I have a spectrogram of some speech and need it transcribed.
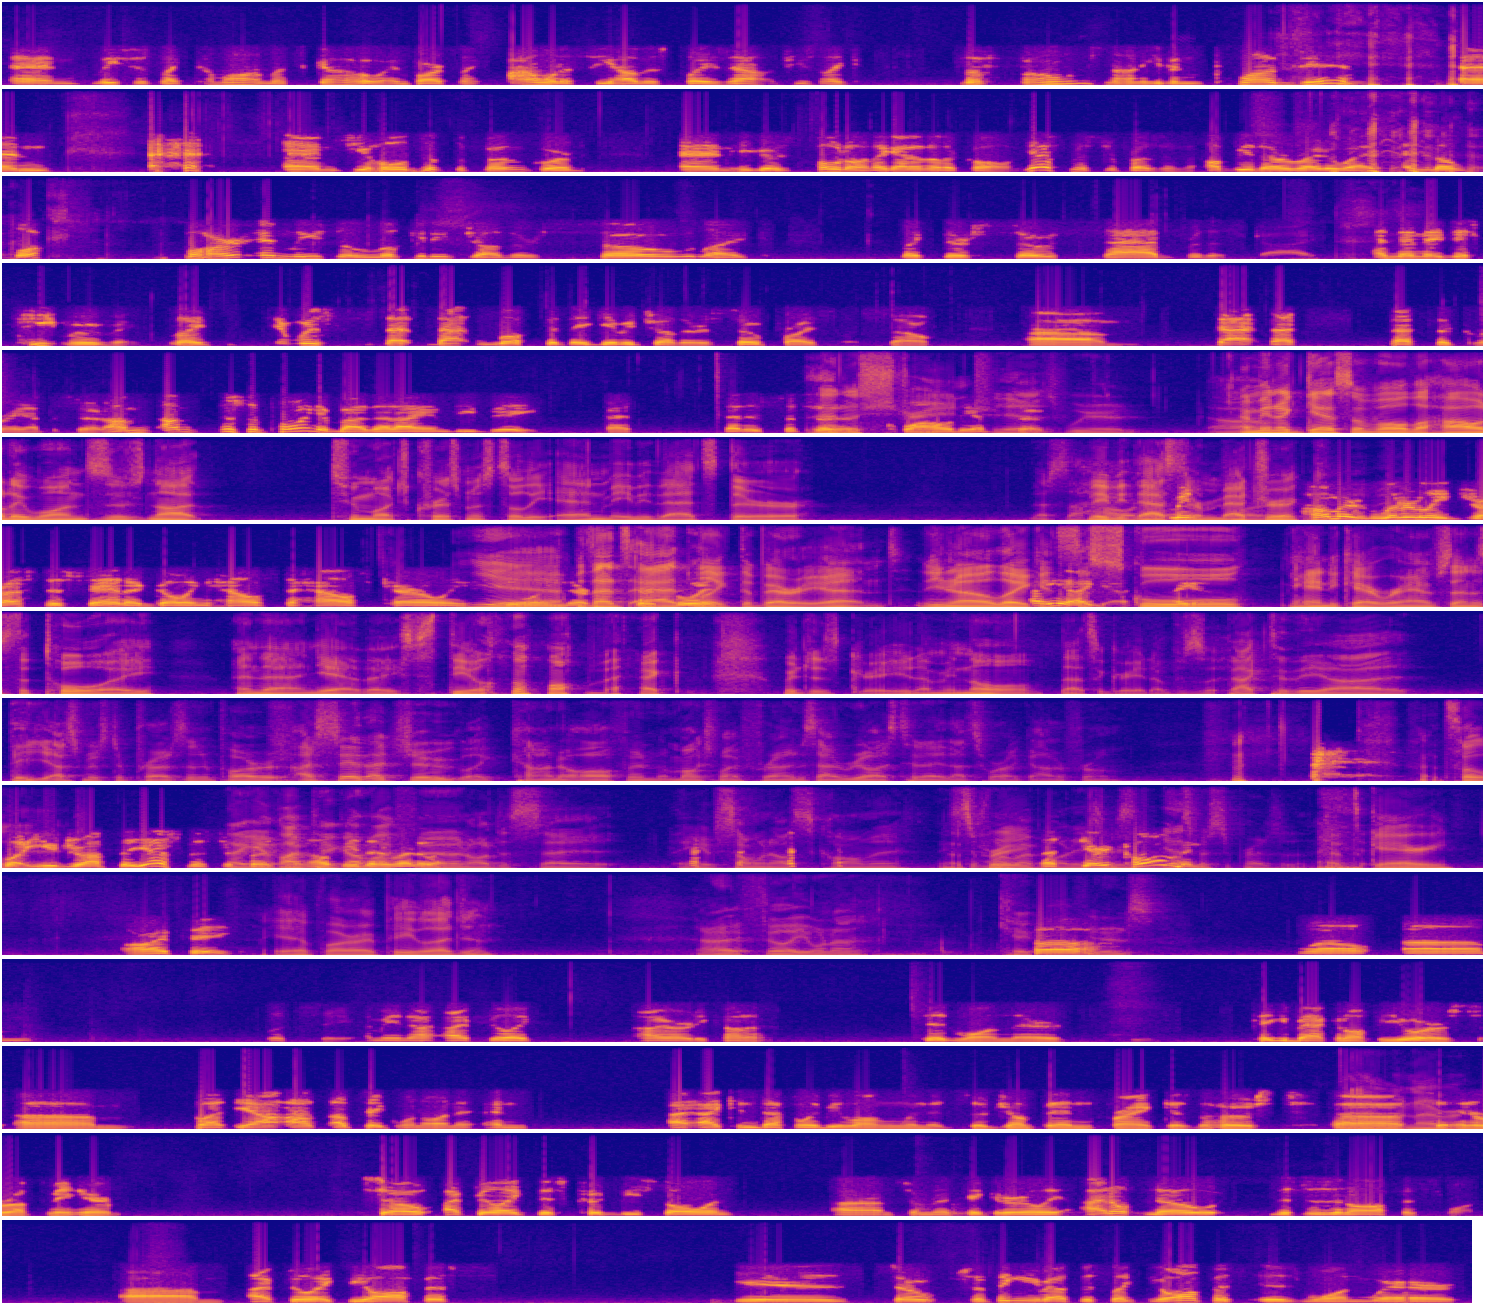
And Lisa's like, "Come on, let's go." And Bart's like, "I want to see how this plays out." She's like, "The phone's not even plugged in," and and she holds up the phone cord, and he goes, "Hold on, I got another call." Yes, Mr. President, I'll be there right away. and the look, Bart and Lisa look at each other so like, like they're so sad for this guy, and then they just keep moving. Like it was that that look that they give each other is so priceless. So um, that that's that's a great episode. I'm I'm disappointed by that IMDb. That that is such That a is quality strange. Yeah, it's weird. I mean, I guess of all the holiday ones, there's not too much Christmas till the end. Maybe that's their that's the maybe holiday that's mean, their metric. Homer's literally dressed as Santa, going house to house, caroling, Yeah, their, but that's at toys. like the very end. You know, like Oh, it's yeah, the get it, I school handicap ramps, and it's the toy, and then yeah, they steal them all back, which is great. I mean, the whole that's a great episode. back to the uh, the yes, Mr. President part. I say that joke like kind of often amongst my friends. I realized today that's where I got it from. That's What you dropped the yes, Mr. Like if I President. I'll pick be up there my right away. phone, I'll just say it. Like if someone else call me, That's Like, one of pretty- my That's buddies Gary was like, Coleman. Yes, Mr. President. That's Gary. R.I.P. Yep, R.I.P. Legend. All right, Phil, you want to kick Oh. off yours? Well, um, let's see. I mean, I, I feel like I already kind of did one there, piggybacking off of yours. Um, but yeah, I'll, I'll take one on it, and I, I can definitely be long-winded. So jump in, Frank, as the host, uh, to interrupt me here. So I feel like this could be stolen. Um, so I'm going to take it early. I don't know. This is an Office one. Um, I feel like The Office is so. So thinking about this, like The Office is one where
